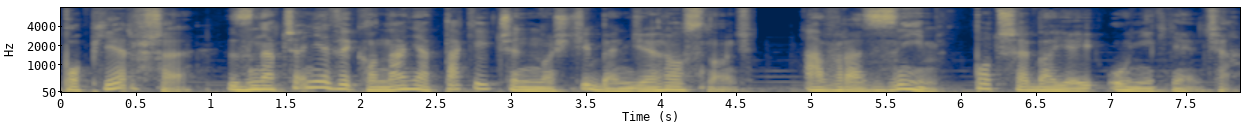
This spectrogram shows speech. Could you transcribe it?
Po pierwsze, znaczenie wykonania takiej czynności będzie rosnąć, a wraz z nim potrzeba jej uniknięcia.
